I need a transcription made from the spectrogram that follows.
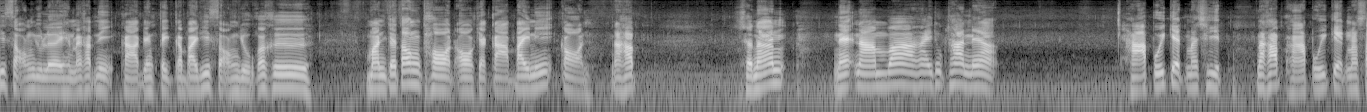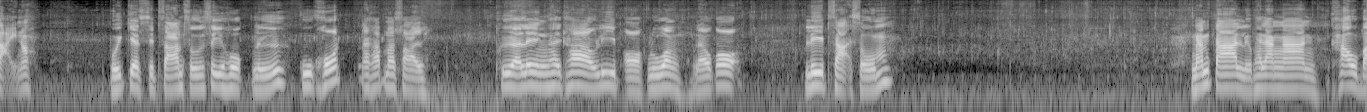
ที่สองอยู่เลยเห็นไหมครับนี่กาบยังติดกับใบที่สองอยู่ก็คือ มันจะต้องถอดออกจากกาบใบนี้ก่อนนะครับ ฉะนั้นแนะนำว่าให้ทุกท่านเนี่ยหาปุ๋ยเกตมาฉีดนะครับ หาปุ๋ยเกตมาใส่เนาะปุ๋ยเกต13046 หรือกูโคดนะครับมาใส่ เพื่อเร่งให้ข้าวรีบออกรวง แล้วก็รีบสะสม น้ำตาลหรือพลังงานเข้าใบ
